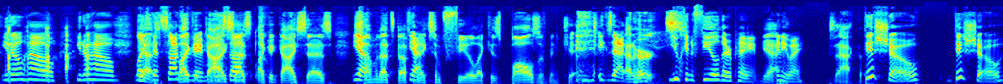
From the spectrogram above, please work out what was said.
you know how you know how like Yes, that soccer like game a guy says, like a guy says, yeah, some of that stuff Yeah. makes him feel like his balls have been kicked. exactly. that hurts. You can feel their pain. Yeah. Anyway, exactly. this show this show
